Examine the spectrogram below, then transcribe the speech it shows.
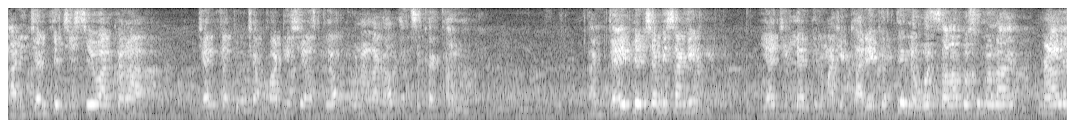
आणि जनतेची सेवा करा. जनता तुमच्या पाठीशी असल्यावर कोणाला घाबरायचं काय कारण नाही. आणि त्याहीपेक्षा मी सांगेन या जिल्ह्यातील माझे कार्यकर्ते नव्वद सालापासून मला मिळाले.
